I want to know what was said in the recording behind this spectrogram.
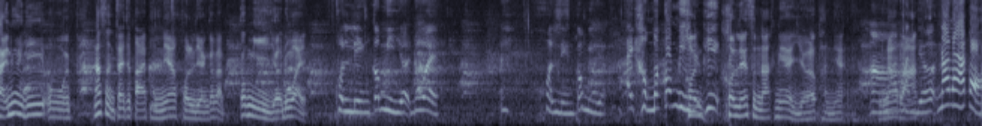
หายเหนื่อยดีโอ้ยน่าสนใจจะตายพันธุ์เนี้ยคนเลี้ยงก็แบบก็มีเยอะด้วย คนเลี้ยงก็มีเยอะด้วยเอ๊ะคนเลี้ยงก็มีเยอะไอ้คำว่าก็มีคนเนี่ยพี่คนเลี้ยงสุนัขเนี่ยเยอะพันธุ์เนี้ยอ่มันน่ารัพักนเยอะน่ารักเหรอ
